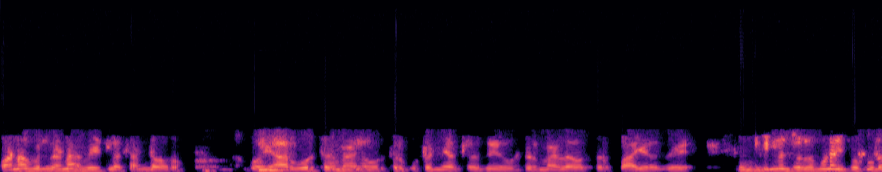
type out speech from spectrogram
பணம் இல்லைன்னா வீட்டுல சண்டை வரும் அப்போ ம். யார் ஒருத்தர் மேல ஒருத்தர் குற்றம் சாட்டுறது ஒருத்தர் மேல ஒருத்தர் பாயிறது. இன்னும் சொல்ல போனா இப்ப கூட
